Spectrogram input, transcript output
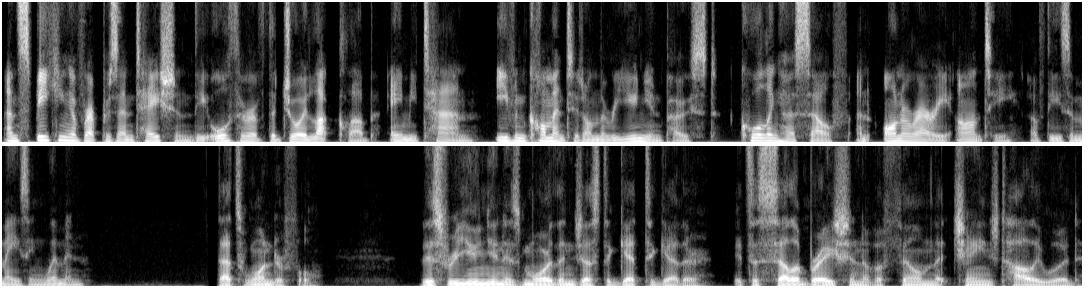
And speaking of representation, the author of The Joy Luck Club, Amy Tan, even commented on the reunion post, calling herself an honorary auntie of these amazing women. That's wonderful. This reunion is more than just a get together, it's a celebration of a film that changed Hollywood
